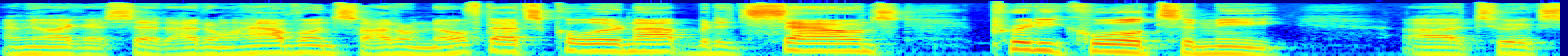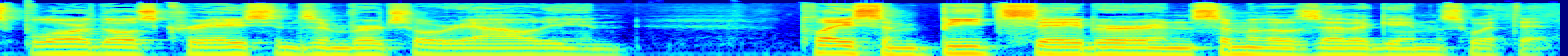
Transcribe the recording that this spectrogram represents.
I mean, like I said, I don't have one, so I don't know if that's cool or not, but it sounds pretty cool to me uh, to explore those creations in virtual reality and play some Beat Saber and some of those other games with it.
